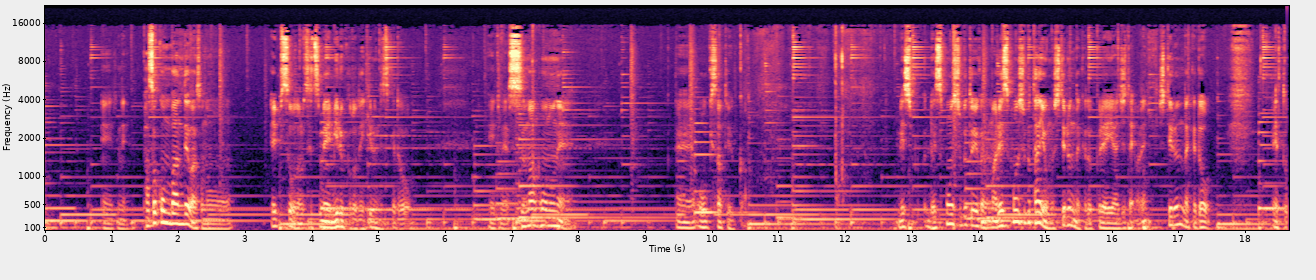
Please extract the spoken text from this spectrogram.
えっ、ー、とねパソコン版ではそのエピソードの説明見ることできるんですけどえっ、ー、とねスマホのね、えー、大きさというかレスレスポンシブというか、まあ、レスポンシブ対応もしてるんだけどプレイヤー自体はねしてるんだけどえっ、と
